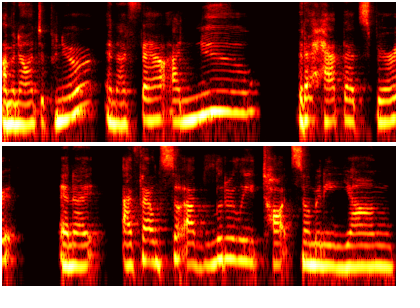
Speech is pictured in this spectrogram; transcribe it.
I'm an entrepreneur and I found, I knew that I had that spirit. And I, I found so, I've literally taught so many young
